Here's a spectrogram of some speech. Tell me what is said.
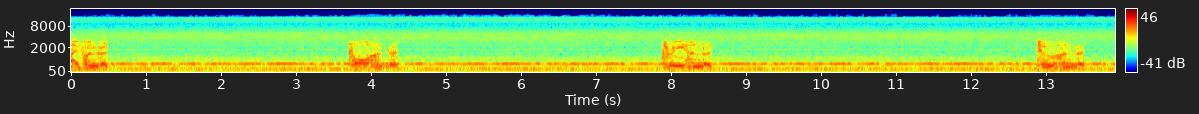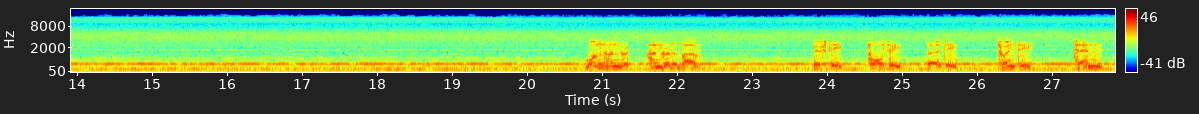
500. 400. 300. 200. 100. 100 above. 50. 40. 30. 20. 10.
